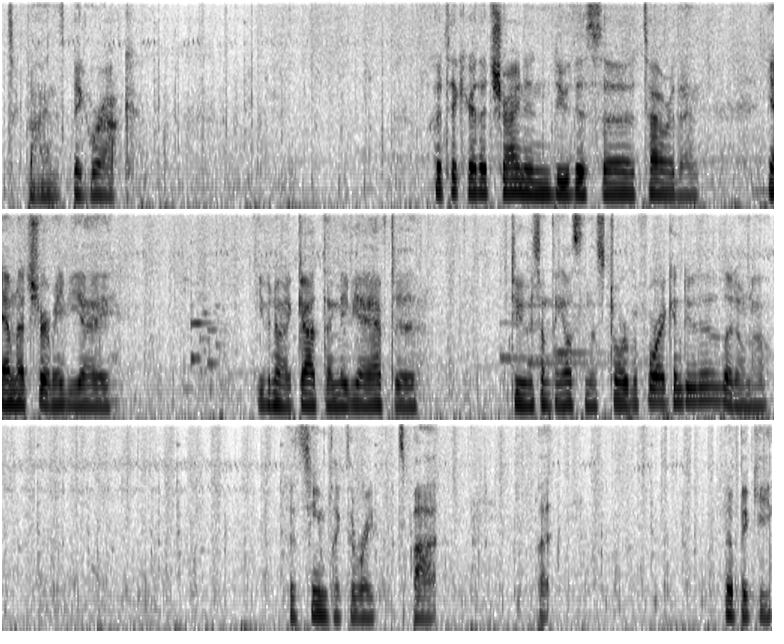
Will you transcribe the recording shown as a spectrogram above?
It's like behind this big rock. Go take care of that shrine and do this uh, tower then. Yeah, I'm not sure. Maybe I, even though I got them, maybe I have to do something else in the store before I can do those? I don't know. That seemed like the right spot, but no picky.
